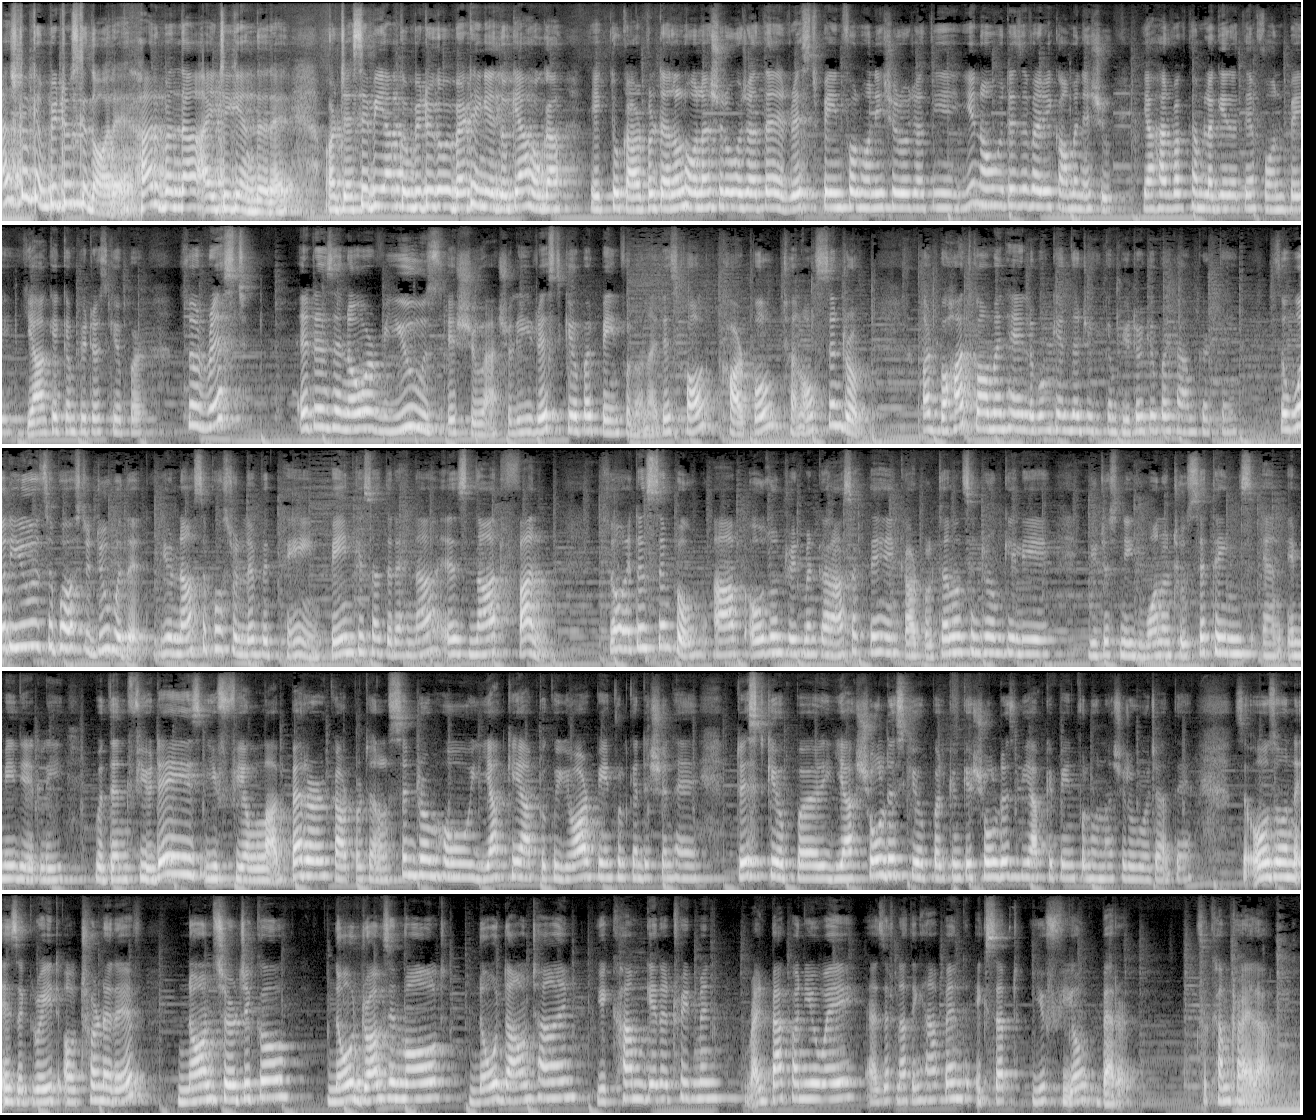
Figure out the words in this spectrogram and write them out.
आजकल कंप्यूटर्स के दौर है। हर बंदा आईटी के अंदर है। और जैसे भी आप कंप्यूटर के ऊपर बैठेंगे तो क्या होगा? एक तो कार्पल टनल होना शुरू हो जाता है रिस्ट पेनफुल होनी शुरू हो जाती है। You know it is a very common issue या हर वक्त हम लगे रहते हैं फ़ोन पे या के कंप्यूटर्स के ऊपर। So wrist it is an over use issue actually wrist के ऊपर पेनफुल होना। It is called carpal tunnel syndrome और बहुत कॉमन है लोगों के अंदर जो कि कंप्यूटर के ऊपर काम करते हैं। So what are you supposed to do with it? You're not supposed to live with pain. Pain के साथ रहना is not fun. So it is simple. आप ओजोन ट्रीटमेंट करा सकते हैं कार्पल टनल सिंड्रोम के लिए You just need one or two sittings and immediately within few days you feel a lot better. Carpal tunnel syndrome हो या कि आपको कोई और painful condition है wrist के ऊपर या shoulders के ऊपर क्योंकि shoulders भी आपके painful होना शुरू हो जाते हैं So ozone is a great alternative, non-surgical, no drugs involved, no downtime. You come get a treatment, right back on your way as if nothing happened, except you feel better. So come try it out.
